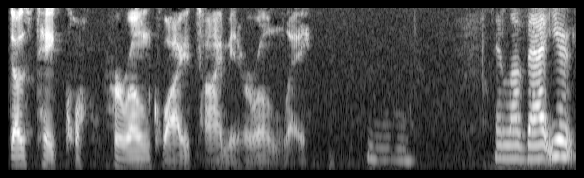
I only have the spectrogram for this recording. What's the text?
does take qu- her own quiet time in her own way. I love that. You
